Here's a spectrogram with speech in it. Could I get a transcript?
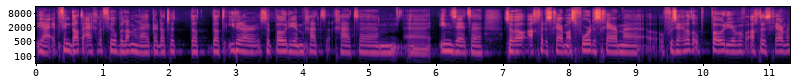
ja, ik vind dat eigenlijk veel belangrijker. Dat, we, dat, dat ieder zijn podium gaat, gaat um, uh, inzetten. Zowel achter de schermen als voor de schermen. Of hoe zeg je dat, op het podium of achter de schermen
